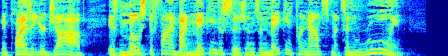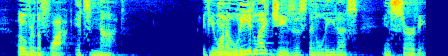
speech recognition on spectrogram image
It implies that your job is most defined by making decisions and making pronouncements and ruling over the flock. It's not. If you want to lead like Jesus, then lead us in serving.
